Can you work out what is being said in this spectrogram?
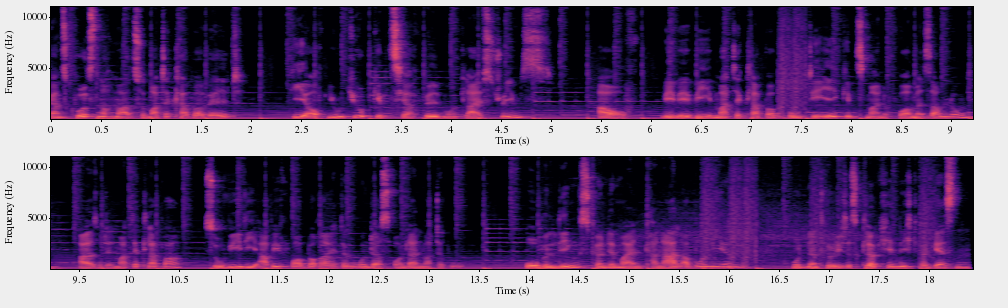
ganz kurz nochmal zur Mathe-Klapper-Welt. Hier auf YouTube gibt es ja Filme und Livestreams. Auf www.matheklapper.de gibt es meine Formelsammlung, also den Matheklapper, sowie die Abi-Vorbereitung und das Online-Mathebuch. Oben links könnt ihr meinen Kanal abonnieren und natürlich das Glöckchen nicht vergessen,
